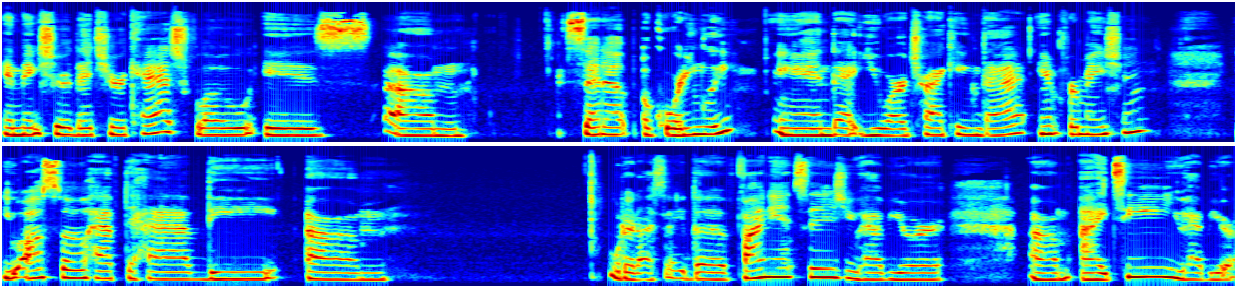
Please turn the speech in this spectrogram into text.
and make sure that your cash flow is um, set up accordingly and that you are tracking that information. You also have to have the, um, what did I say? The finances, you have your um, IT, you have your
